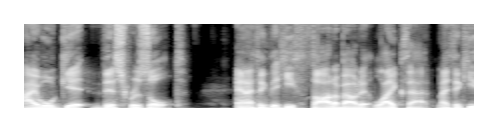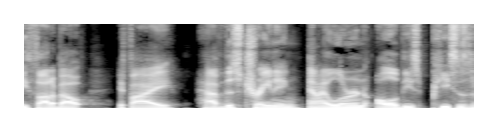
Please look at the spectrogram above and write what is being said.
i will get this result and I think that he thought about it like that. And I think he thought about if I have this training and I learn all of these pieces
